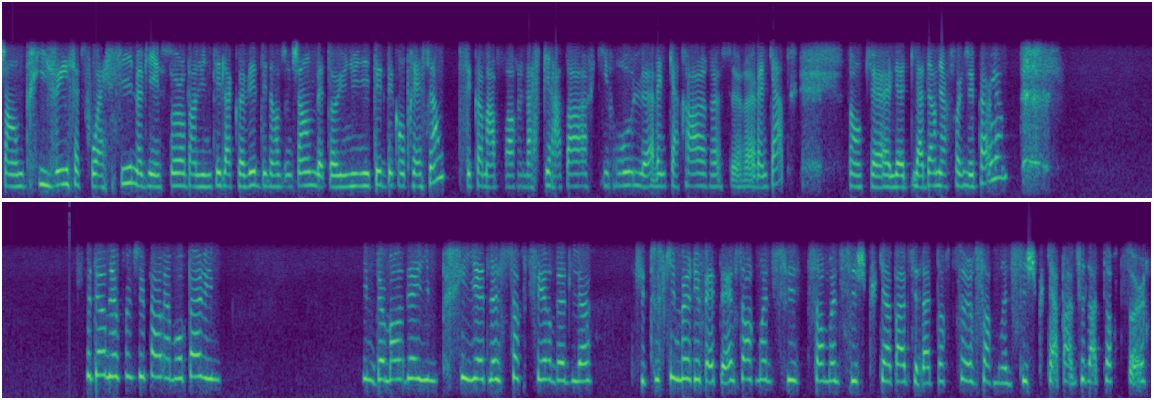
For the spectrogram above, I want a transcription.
chambre privée cette fois-ci, mais bien sûr, dans l'unité de la COVID, tu dans une chambre, tu as une unité de décompression. C'est comme avoir un aspirateur qui roule à 24 heures sur 24. Donc, la dernière fois que j'ai parlé, la dernière fois que j'ai parlé à mon père, il il me demandait, il me priait de le sortir de là. C'est tout ce qu'il me répétait. Sors-moi d'ici, sors-moi d'ici, je suis plus capable, c'est de la torture. Sors-moi d'ici, je suis plus capable, c'est de la torture.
